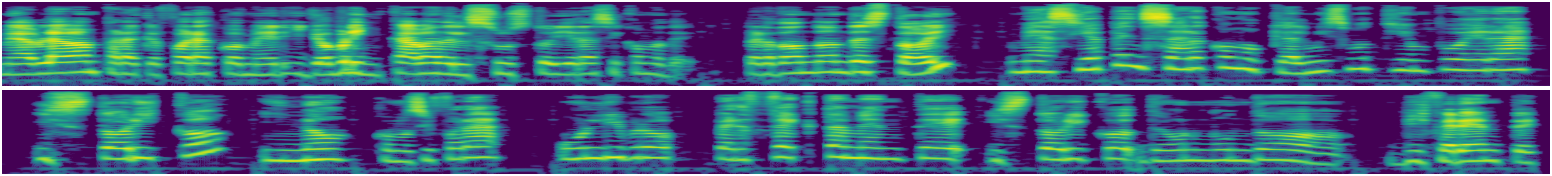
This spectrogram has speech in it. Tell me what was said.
Me hablaban para que fuera a comer y yo brincaba del susto y era así como de, perdón, ¿dónde estoy? Me hacía pensar como que al mismo tiempo era histórico y no, como si fuera un libro perfectamente histórico de un mundo diferente,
